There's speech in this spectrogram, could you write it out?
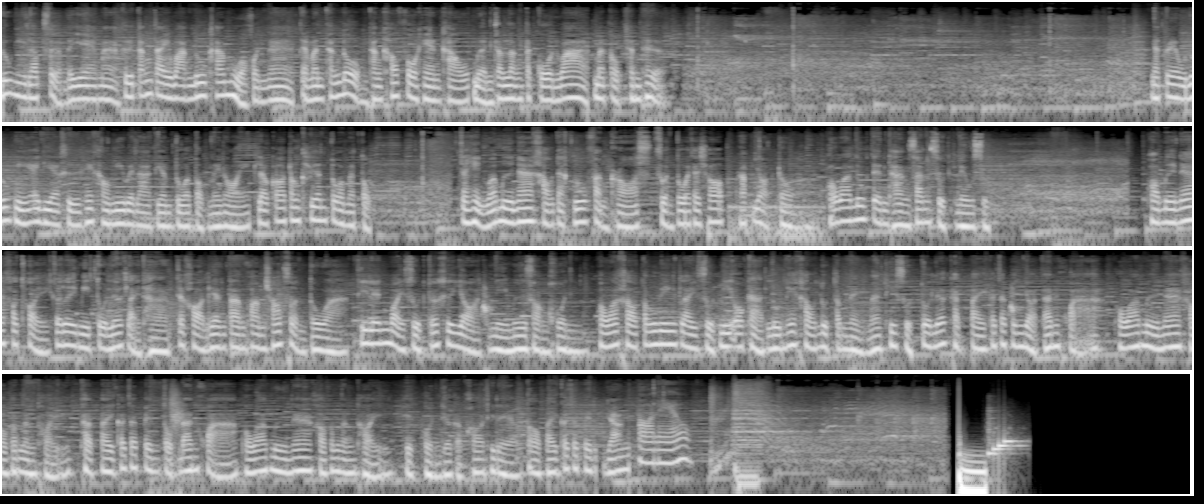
ลูกนี้รับเสิร์ฟได้แย่มาก คือตั้งใจวางลูกข้ามหัวคนหน้า แต่มันทั้งโด่งทั้งเข้าโฟร์แฮนด์เขาเหมือนกำลังตะโกนว่ามาตบฉันเถอะงัดเร็วลูกนี้ไอเดียคือให้เขามีเวลาเตรียมตัวตบน้อยๆ แล้วก็ต้องเคลื่อนตัวมาตบ จะเห็นว่ามือหน้าเขาดักลูกฝั่งครอส ส่วนตัวจะชอบรับหยอดตรง เพราะว่าลูกเดินทางสั้นสุดเร็วสุด พอมือหน้าเขาถอยก็เลยมีตัวเลือกหลายทาง จะขอเรียงตามความชอบส่วนตัว ที่เล่นบ่อยสุดก็คือหยอดหนีมือสองคน เพราะว่าเขาต้องวิ่งไกลสุดมีโอกาสลุ้นให้เขาหลุดตำแหน่งมากที่สุด ตัวเลือกถัดไปก็จะเป็นหยอดด้านขวา เพราะว่ามือหน้าเขากำลังถอย ถัดไปก็จะเป็นตบด้านขวา เพราะว่ามือหน้าเขากำลังถอย เหตุผลเดียวกับข้อที่แล้ว ต่อไปก็จะเป็นยังพอแล้ว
